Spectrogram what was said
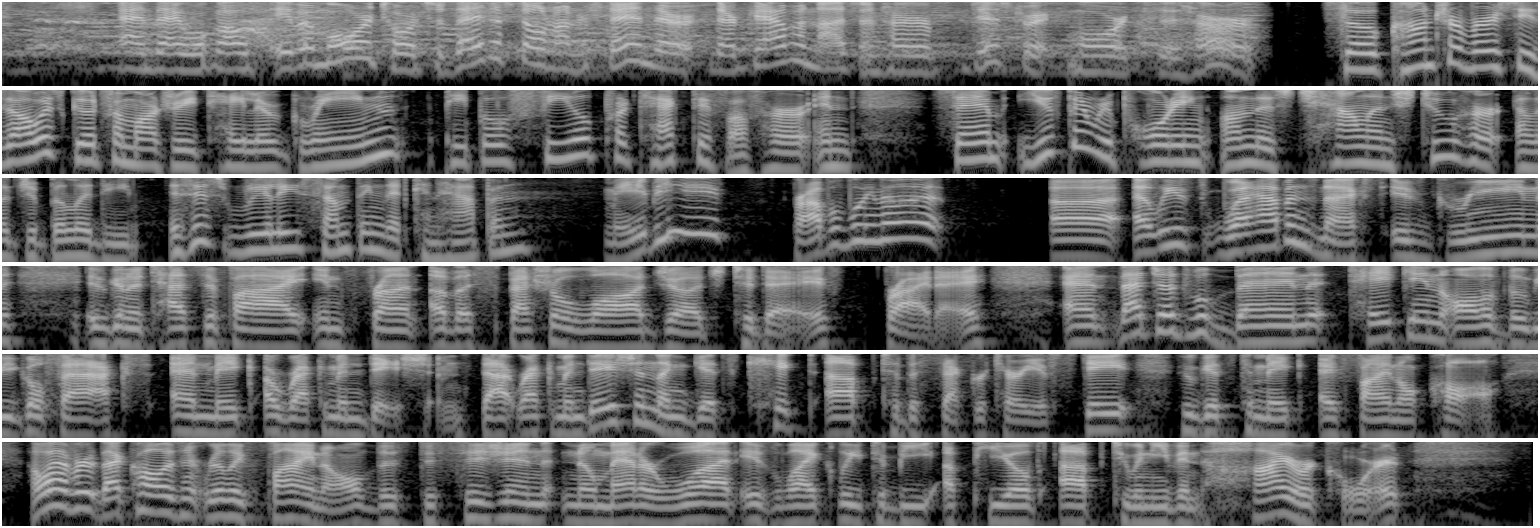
And they will go even more towards her. They just don't understand. They're, they're galvanizing her district more to her. So controversy is always good for Marjorie Taylor Greene. People feel protective of her. And Sam, you've been reporting on this challenge to her eligibility. Is this really something that can happen? Maybe, probably not. Uh, at least what happens next is Greene is going to testify in front of a special law judge today, Friday, and that judge will then take in all of the legal facts and make a recommendation. That recommendation then gets kicked up to the Secretary of State, who gets to make a final call. However, that call isn't really final. This decision, no matter what, is likely to be appealed up to an even higher court.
